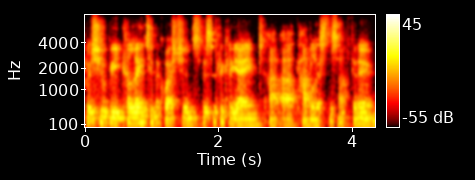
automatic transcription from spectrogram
but she'll be collating the questions specifically aimed at our panelists this afternoon.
